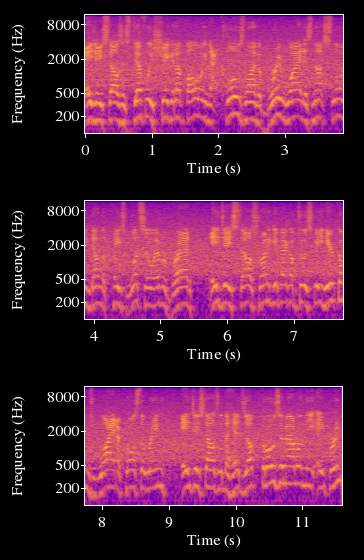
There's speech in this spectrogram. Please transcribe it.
AJ Styles is definitely shaken up following that clothesline, but Bray Wyatt is not slowing down the pace whatsoever, Brad. AJ Styles trying to get back up to his feet. Here comes Wyatt across the ring. AJ Styles with the heads up, throws him out on the apron.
